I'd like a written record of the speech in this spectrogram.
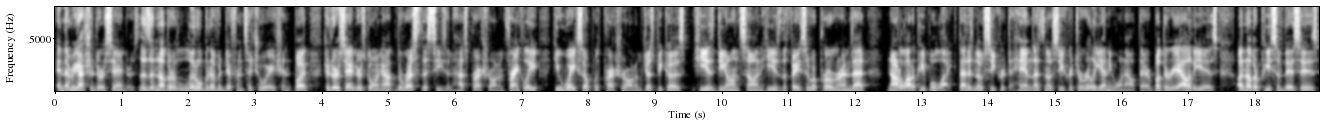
And then we got Shedeur Sanders. This is another little bit of a different situation, but Shedeur Sanders going out the rest of the season has pressure on him. Frankly, he wakes up with pressure on him just because he is Deion's son. He is the face of a program that not a lot of people like. That is no secret to him. That's no secret to really anyone out there. But the reality is, another piece of this is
